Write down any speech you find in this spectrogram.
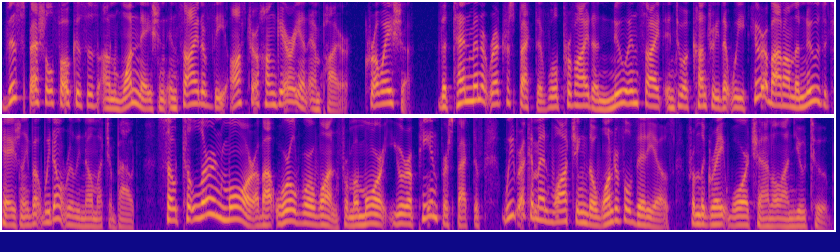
This special focuses on one nation inside of the Austro Hungarian Empire, Croatia. The 10 minute retrospective will provide a new insight into a country that we hear about on the news occasionally, but we don't really know much about. So, to learn more about World War I from a more European perspective, we recommend watching the wonderful videos from the Great War channel on YouTube.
